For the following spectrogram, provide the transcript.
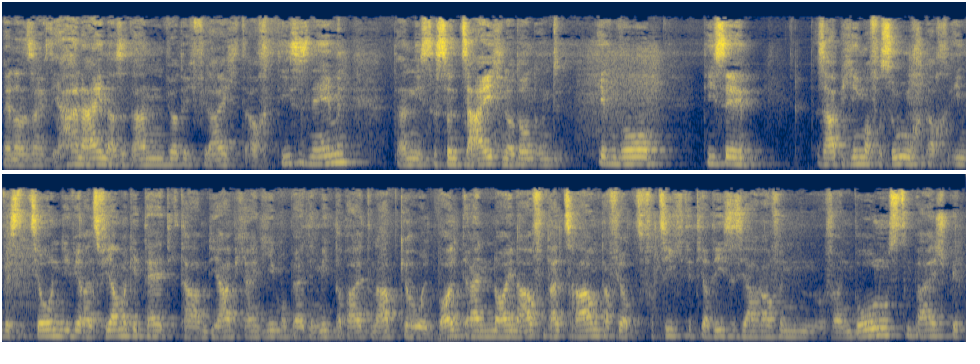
Wenn er dann sagt, ja, nein, also dann würde ich vielleicht auch dieses nehmen, dann ist das so ein Zeichen, oder? Und, und irgendwo diese, das habe ich immer versucht, auch Investitionen, die wir als Firma getätigt haben, die habe ich eigentlich immer bei den Mitarbeitern abgeholt. Wollt ihr einen neuen Aufenthaltsraum, dafür verzichtet ihr dieses Jahr auf einen, auf einen Bonus zum Beispiel.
